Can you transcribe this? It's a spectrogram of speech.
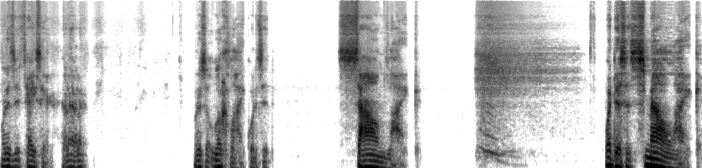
What does it taste like? What does it look like? What does it sound like? What does it smell like?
